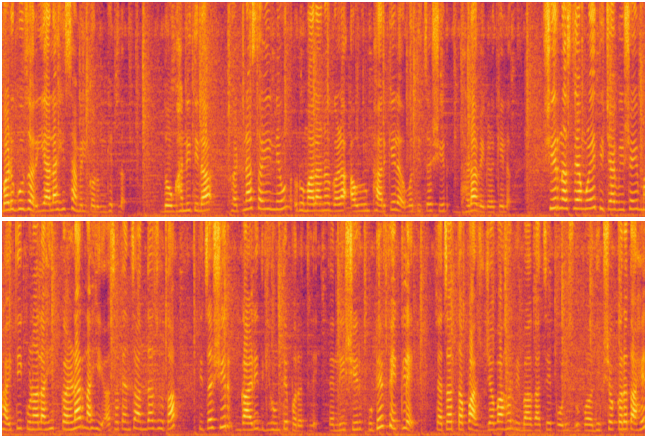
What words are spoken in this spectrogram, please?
बडगुजर यालाही सामील करून घेतलं. दोघांनी तिला घटनास्थळी नेऊन रुमालानं गळा आवळून ठार केलं व तिचं शिर धडा वेगळं केलं. शिर नसल्यामुळे तिच्याविषयी माहिती कुणालाही कळणार नाही असा त्यांचा अंदाज होता. तिचं शिर गाडीत घेऊन ते परतले. त्यांनी शिर कुठे फेकले त्याचा तपास जवाहर विभागाचे पोलीस उपअधीक्षक करत आहेत.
